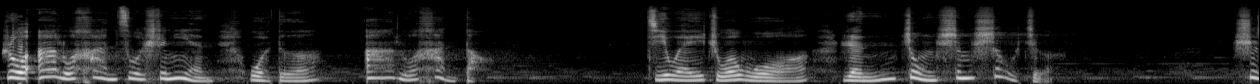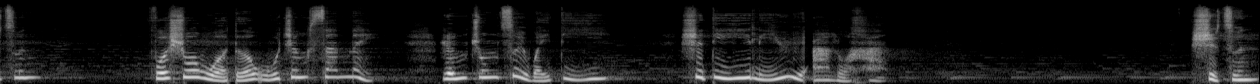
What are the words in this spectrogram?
若阿罗汉作是念：我得阿罗汉道。即为着我人众生寿者。世尊，佛说我得无争三昧，人中最为第一，是第一离欲阿罗汉。世尊，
